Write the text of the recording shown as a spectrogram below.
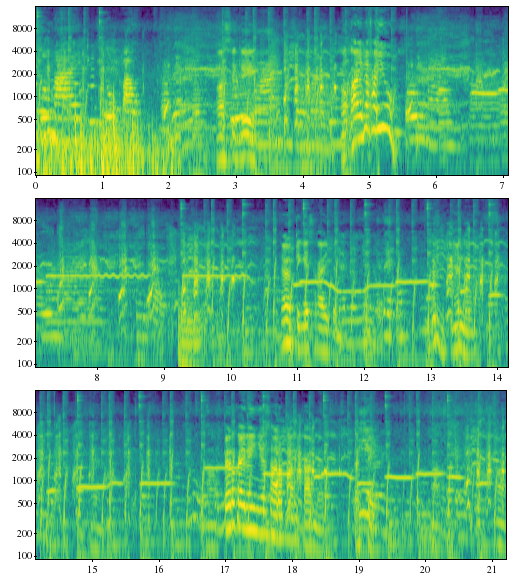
Siumay. Siupaw. Ah, sige. O, kain na kayo. Ayun, tigis kayo dyan. Uy, yan o. Yan. Ah, pero kayo na inyo sa harap ng camera. Kasi, ah, ah,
